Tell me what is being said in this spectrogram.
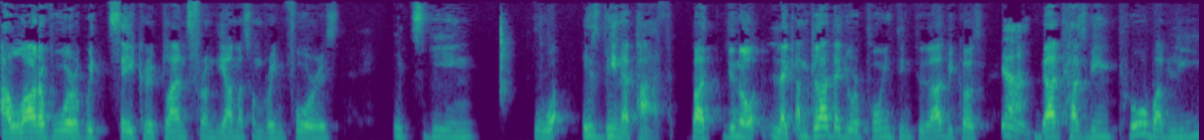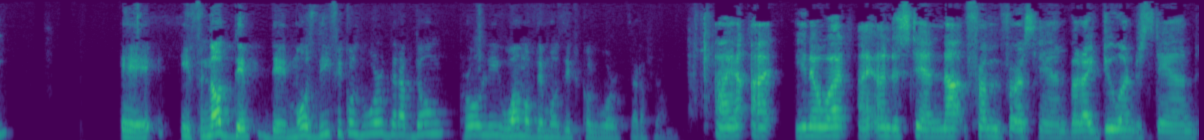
a lot of work with sacred plants from the Amazon rainforest. It's been, it's been a path. But, you know, like, I'm glad that you're pointing to that because yeah. that has been probably uh, if not the, the most difficult work that I've done, probably one of the most difficult work that I've done. I, I, you know what? I understand not from firsthand, but I do understand.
